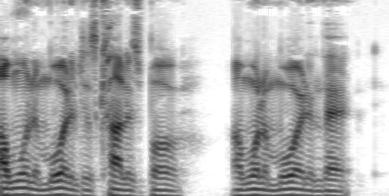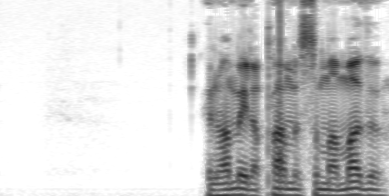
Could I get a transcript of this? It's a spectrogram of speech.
I wanted more than just college ball. I wanted more than that. And I made a promise to my mother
